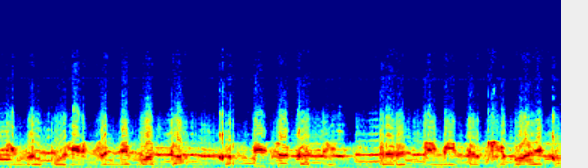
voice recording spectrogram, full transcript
तिम्रो बोली सुन्ने मन त कति छ कति। तर तिमी दुखी भएको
